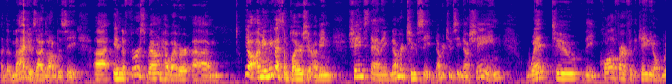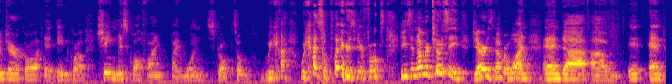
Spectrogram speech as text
the matches I'd love to see. Uh, in the first round, however, um, you know, I mean, we got some players here. I mean, Shane Stanley, number two seed, number two seed. Now Shane went to the qualifier for the Canadian Open with Jared Coyle, Aiden Coyle. Shane missed qualifying by one stroke. So we got we got some players here, folks. He's the number two seed. Jared's number one, and uh, um, it, and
